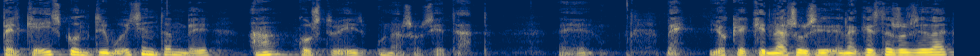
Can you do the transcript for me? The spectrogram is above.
perquè ells contribueixen també a construir una societat. Eh? Bé, jo crec que en, la en aquesta societat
